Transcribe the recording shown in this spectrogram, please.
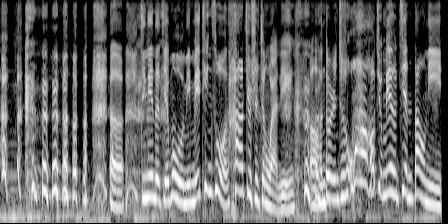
呃，今天的节目你没听错，她就是郑婉玲。呃，很多人就说哇，好久没有见到你，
